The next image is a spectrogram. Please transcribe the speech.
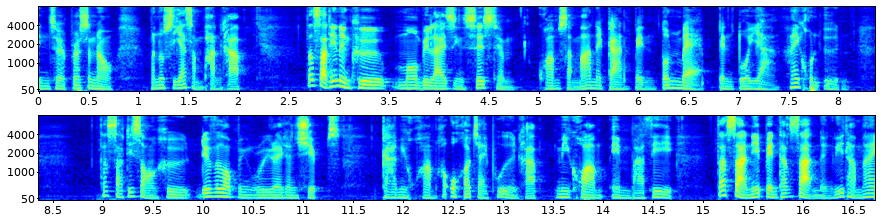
interpersonal มนุษยสัมพันธ์ครับ ทักษะที่ 1 คือ mobilizing system ความสามารถในการเป็นต้นแบบเป็นตัวอย่างให้คนอื่น ทักษะที่ 2 คือ developing relationships การมีความเข้าอกเข้าใจผู้อื่นครับ มีความ empathy ทักษะนี้เป็นทักษะหนึ่งที่ทำให้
